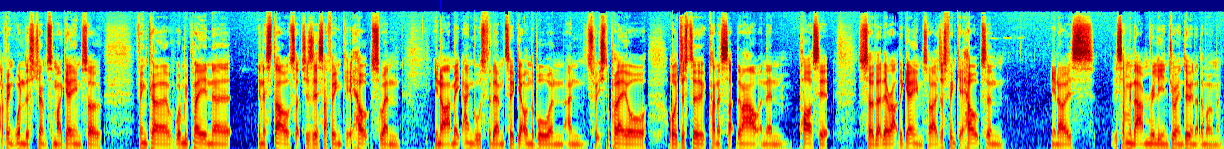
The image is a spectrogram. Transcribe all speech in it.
I think one of the strengths of my game. So I think uh, when we play in a in a style such as this, I think it helps when you know I make angles for them to get on the ball and, and switch the play, or or just to kind of suck them out and then pass it so that they're out the game. So I just think it helps, and you know it's it's something that I'm really enjoying doing at the moment.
